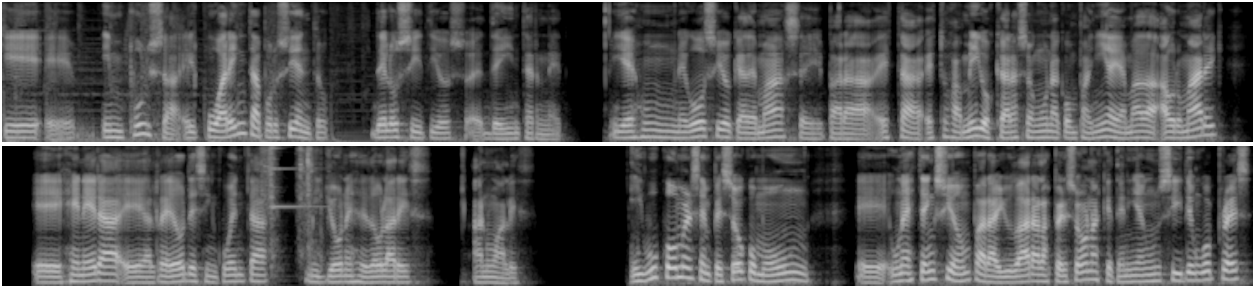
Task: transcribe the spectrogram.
que impulsa el 40% de los sitios de Internet y es un negocio que además eh, para estos amigos que ahora son una compañía llamada Automatic eh, genera eh, alrededor de 50 millones de dólares anuales. Y WooCommerce empezó como un, una extensión para ayudar a las personas que tenían un sitio en WordPress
